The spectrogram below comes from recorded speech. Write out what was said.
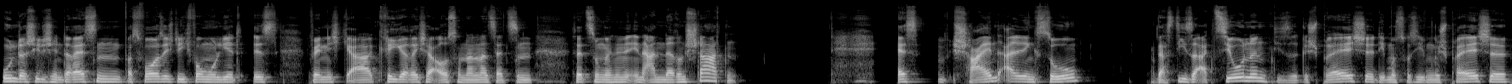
unterschiedliche Interessen, was vorsichtig formuliert ist, wenn nicht gar kriegerische Auseinandersetzungen in anderen Staaten. Es scheint allerdings so, dass diese Aktionen, diese Gespräche, demonstrativen Gespräche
